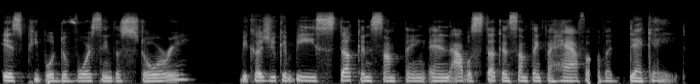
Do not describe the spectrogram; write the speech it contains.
is people divorcing the story because you can be stuck in something. And I was stuck in something for half of a decade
